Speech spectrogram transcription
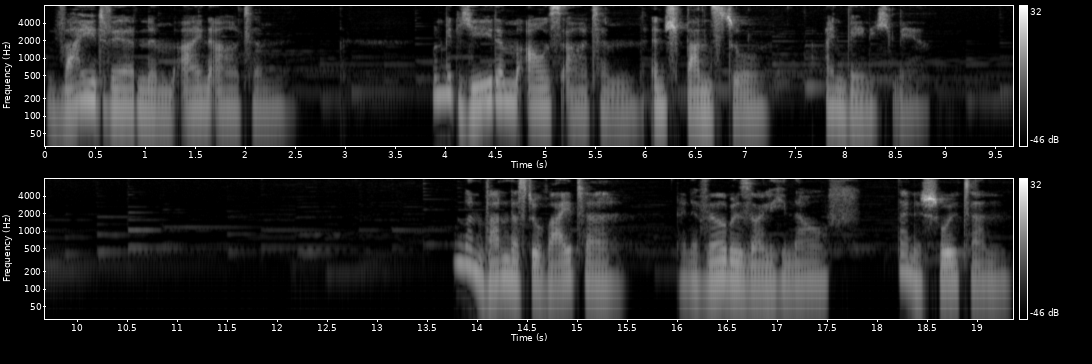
weit werden im Einatmen und mit jedem Ausatmen entspannst du ein wenig mehr. Und dann wanderst du weiter deine Wirbelsäule hinauf, deine Schultern,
